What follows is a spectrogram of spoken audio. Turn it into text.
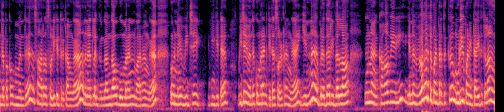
இந்த பக்கம் வந்து சாரதா சொல்லிக்கிட்டு இருக்காங்க. அந்த நேரத்தில் கங்கா குமரன் வராங்க. உடனே விஜய் கிட்ட விஜய் வந்து குமரன் கிட்ட சொல்கிறாங்க என்ன பிரதர் இதெல்லாம்? என்ன காவேரி? என்ன விவகாரத்து பண்ணுறதுக்கு முடிவு பண்ணிட்டா? இதுக்கெல்லாம்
